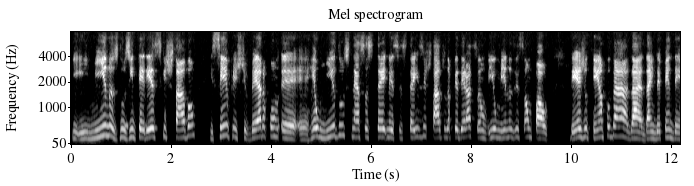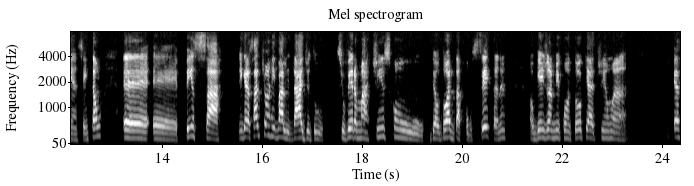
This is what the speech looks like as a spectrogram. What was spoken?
E, e Minas, dos interesses que estavam e sempre estiveram é, é, reunidos nessas nesses três estados da federação, Rio, Minas e São Paulo, desde o tempo da, da, da independência. Então, é, é pensar. Engraçado, tinha uma rivalidade do Silveira Martins com o Deodoro da Fonseca, né? Alguém já me contou que tinha uma. É,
